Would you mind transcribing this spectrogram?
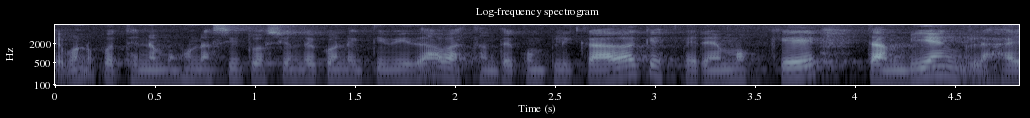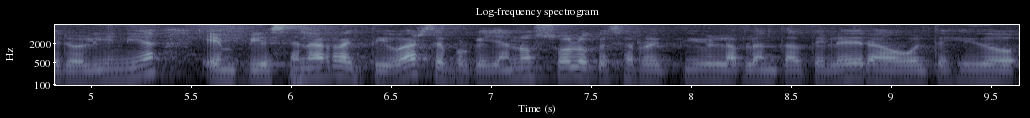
Y bueno, pues tenemos una situación de conectividad bastante complicada que esperemos que también las aerolíneas empiecen a reactivarse, porque ya no solo que se reactive la planta hotelera o el tejido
